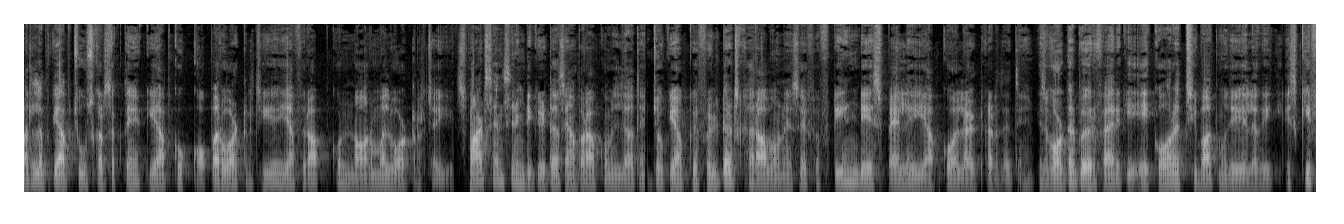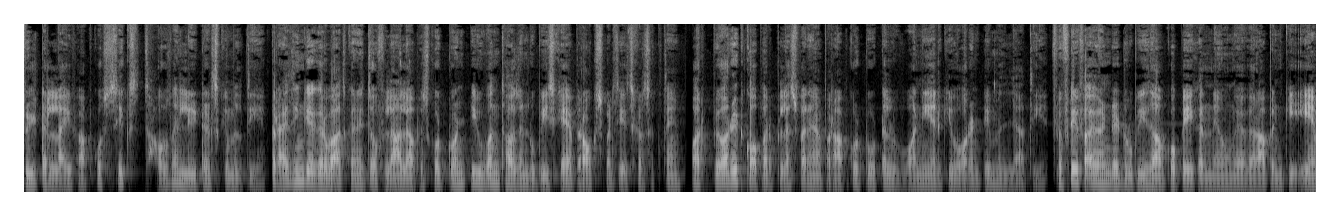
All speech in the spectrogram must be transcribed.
मतलब कि आप चूज़ कर सकते हैं कि आपको कॉपर वाटर चाहिए या फिर आपको नॉर्मल वाटर चाहिए। स्मार्ट सेंस इंडिकेटर्स यहाँ पर आपको मिल जाते हैं, जो कि आपके फिल्टर्स खराब होने से फिफ्टीन डेज़ पहले ही आपको अलर्ट कर देते हैं। इस वाटर प्योरीफायर की एक और अच्छी बात मुझे ये लगेगी इसकी फ़िल्टर लाइफ आपको सिक्स थाउज़ेंड लीटर्स की मिलती है। प्राइसिंग की अगर बात करें तो फ़िलहाल आप इसको ट्वेंटी वन थाउज़ेंड रुपीज़ के अप्रॉक्स परचेज कर सकते हैं। और प्योरिट कॉपर प्लस पर यहाँ पर आपको टोटल वन ईयर की वारंटी मिल जाती है। फिफ्टी फाइव हंड्रेड रुपीज़ आपको पे करने होंगे अगर आप इनकी ए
